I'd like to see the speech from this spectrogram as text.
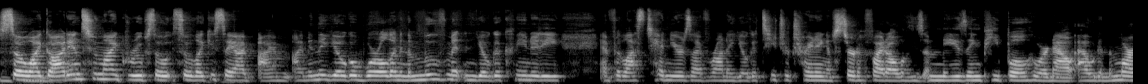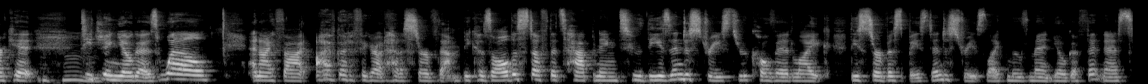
So I mm-hmm. got into my group. So so like you say, I, I'm I'm in the yoga world. I'm in the movement and yoga community. And for the last 10 years, I've run a yoga teacher training. I've certified all of these amazing people who are now out in the market mm-hmm. teaching yoga as well. And I thought, I've got to figure out how to serve them because all the stuff that's happening to these industries through COVID, like these service-based industries like movement, yoga, fitness,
